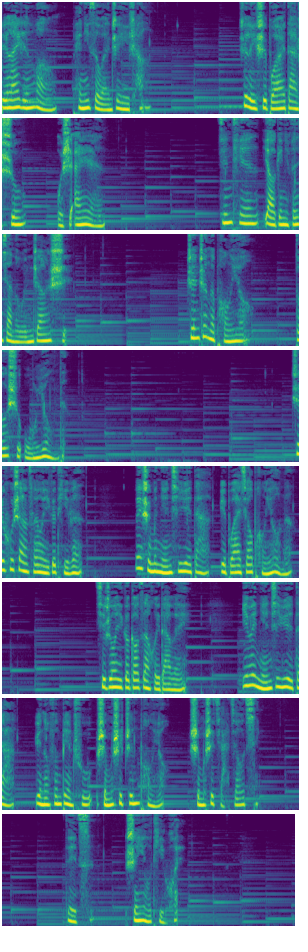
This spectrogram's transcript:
人来人往，陪你走完这一场。这里是不二大叔，我是安然。今天要给你分享的文章是：真正的朋友都是无用的。知乎上曾有一个提问：为什么年纪越大越不爱交朋友呢？其中一个高赞回答为：因为年纪越大，越能分辨出什么是真朋友。什么是假交情？对此，深有体会。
